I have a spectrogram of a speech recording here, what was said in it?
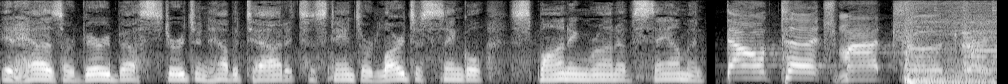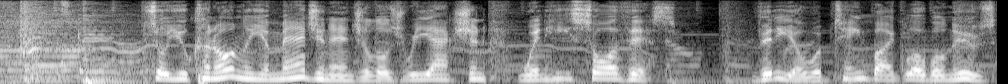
It has our very best sturgeon habitat. It sustains our largest single spawning run of salmon. Don't touch my truck. So you can only imagine Angelo's reaction when he saw this video obtained by Global News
